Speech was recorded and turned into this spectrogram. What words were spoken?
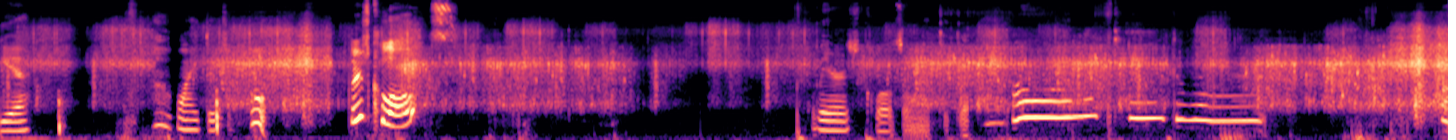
yeah. Why there's oh, there's clothes. There's clothes I want to get. Oh, I can't do that. Oh, how do I take it? This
